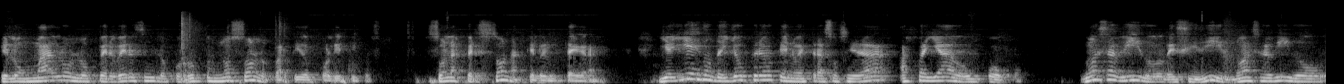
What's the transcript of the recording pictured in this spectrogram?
que los malos, los perversos y los corruptos no son los partidos políticos son las personas que lo integran. Y allí es donde yo creo que nuestra sociedad ha fallado un poco. No ha sabido decidir, no ha sabido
